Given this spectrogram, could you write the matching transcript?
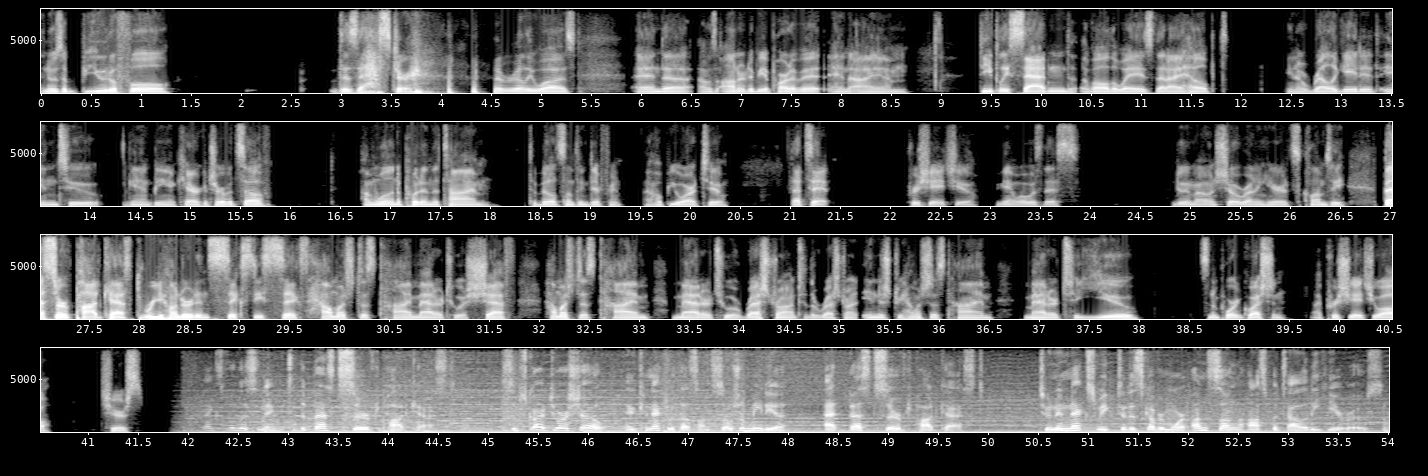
and it was a beautiful disaster. it really was. And uh, I was honored to be a part of it. And I am deeply saddened of all the ways that I helped, you know, relegate it into, again, being a caricature of itself. I'm willing to put in the time to build something different. I hope you are too. That's it. Appreciate you. Again, what was this? Doing my own show running here. It's clumsy. Best served podcast 366. How much does time matter to a chef? How much does time matter to a restaurant, to the restaurant industry? How much does time matter to you? It's an important question. I appreciate you all. Cheers. Thanks for listening to the Best Served podcast. Subscribe to our show and connect with us on social media at Best Served Podcast. Tune in next week to discover more unsung hospitality heroes.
